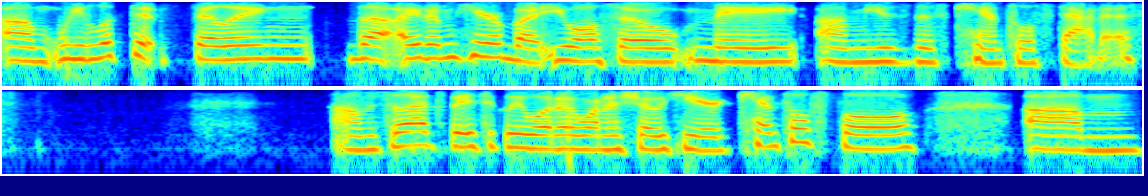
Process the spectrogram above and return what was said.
um, we looked at filling the item here, but you also may um, use this cancel status. Um, so that's basically what I want to show here. Cancel full. Um,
